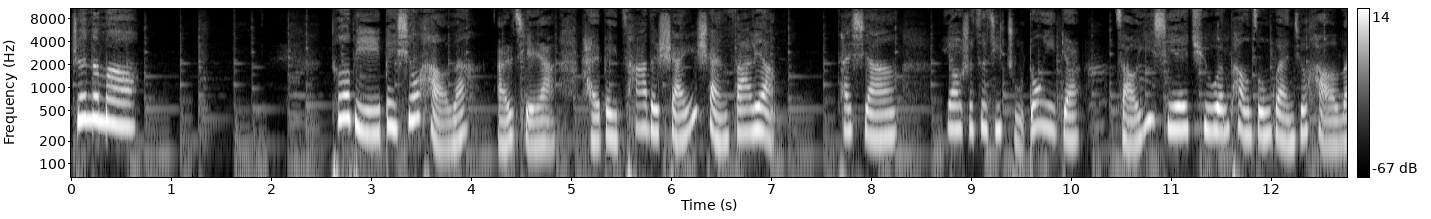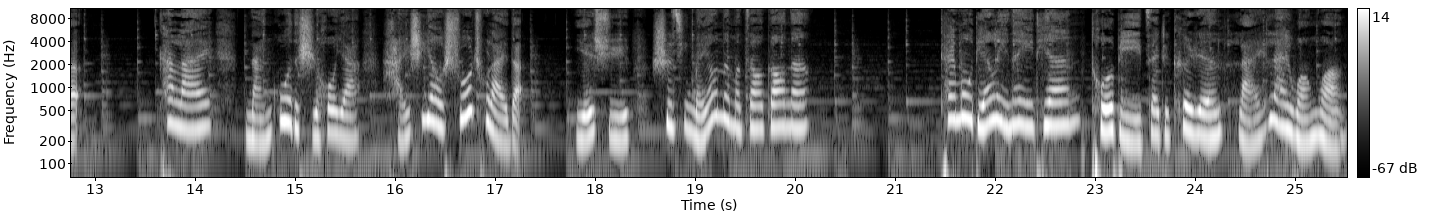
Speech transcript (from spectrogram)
真的吗？托比被修好了，而且呀，还被擦得闪闪发亮。他想，要是自己主动一点，早一些去问胖总管就好了。看来难过的时候呀，还是要说出来的，也许事情没有那么糟糕呢。开幕典礼那一天，托比载着客人来来往往，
